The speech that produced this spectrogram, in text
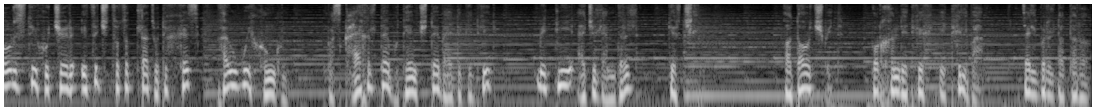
өөрсдийн хүчээр эцэж цуцадлаа зүтгэхээс хавьгүй хөнгөн бас гайхалтай бүтээмжтэй байдаг гэдгийг бидний ажил амьдрал гэрчлэн. Одоо ч бид Бурханд итгэх итгэл ба залбирал дотор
